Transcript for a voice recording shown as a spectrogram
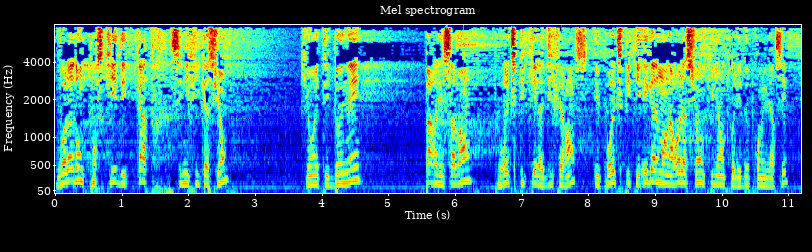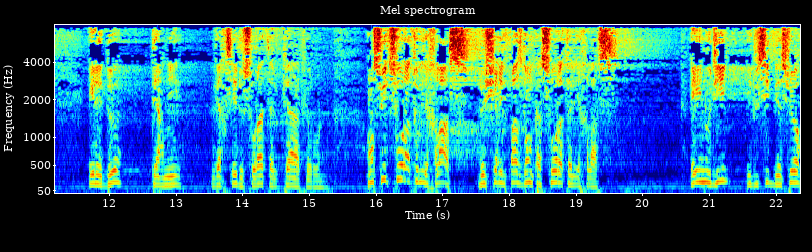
Voilà donc pour ce qui est des quatre significations qui ont été données par les savants pour expliquer la différence et pour expliquer également la relation qu'il y a entre les deux premiers versets et les deux derniers versets de Surat al-Kafirun. Ensuite, Surat al-Ikhlas. Le shir il passe donc à Surat al-Ikhlas. Et il nous dit, il nous cite bien sûr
